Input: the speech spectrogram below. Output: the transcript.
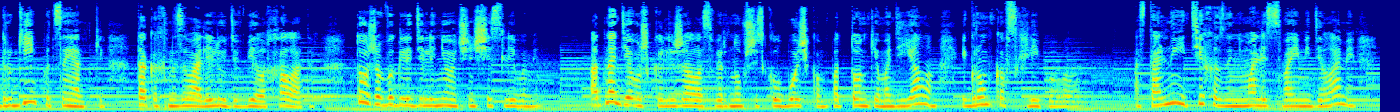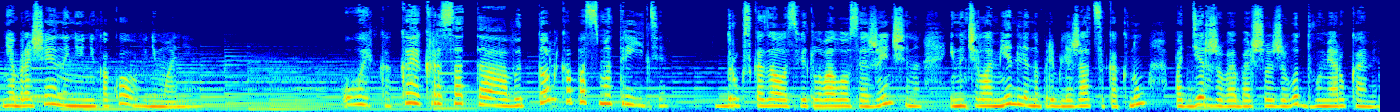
Другие пациентки, так их называли люди в белых халатах, тоже выглядели не очень счастливыми. Одна девушка лежала, свернувшись клубочком под тонким одеялом и громко всхлипывала. Остальные тихо занимались своими делами, не обращая на нее никакого внимания. «Ой, какая красота! Вы только посмотрите!» Вдруг сказала светловолосая женщина и начала медленно приближаться к окну, поддерживая большой живот двумя руками.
